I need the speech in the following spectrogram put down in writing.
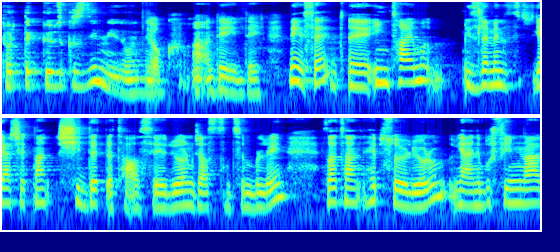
pörtlek gözü kız değil miydi oynayan? Yok aa, değil değil. Neyse e, In Time'ı izlemenizi gerçekten şiddetle tavsiye ediyorum Justin Timberlake. Zaten hep söylüyorum yani bu filmler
